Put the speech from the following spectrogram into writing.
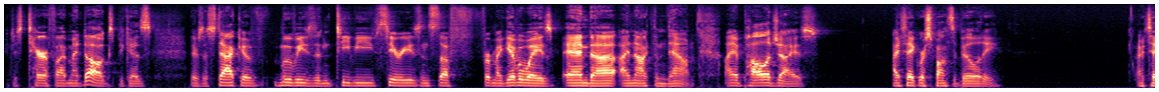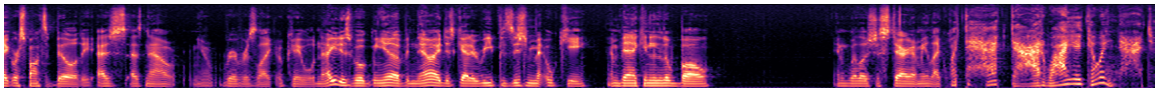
I just terrified my dogs because there's a stack of movies and TV series and stuff for my giveaways, and uh, I knocked them down. I apologize. I take responsibility. I take responsibility as as now you know River's like okay well now you just woke me up and now I just got to reposition my okay I'm back in a little ball and Willow's just staring at me like what the heck Dad why are you doing that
